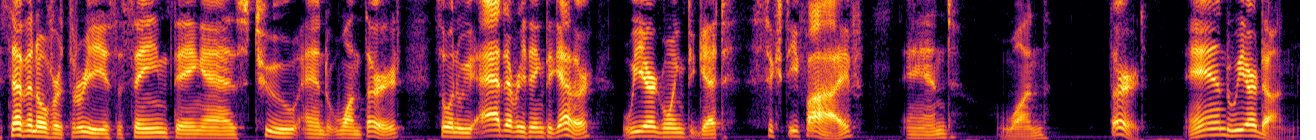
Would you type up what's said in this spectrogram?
7 over 3 is the same thing as 2 and 1 third. So when we add everything together, we are going to get 65 and 1 third. And we are done.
